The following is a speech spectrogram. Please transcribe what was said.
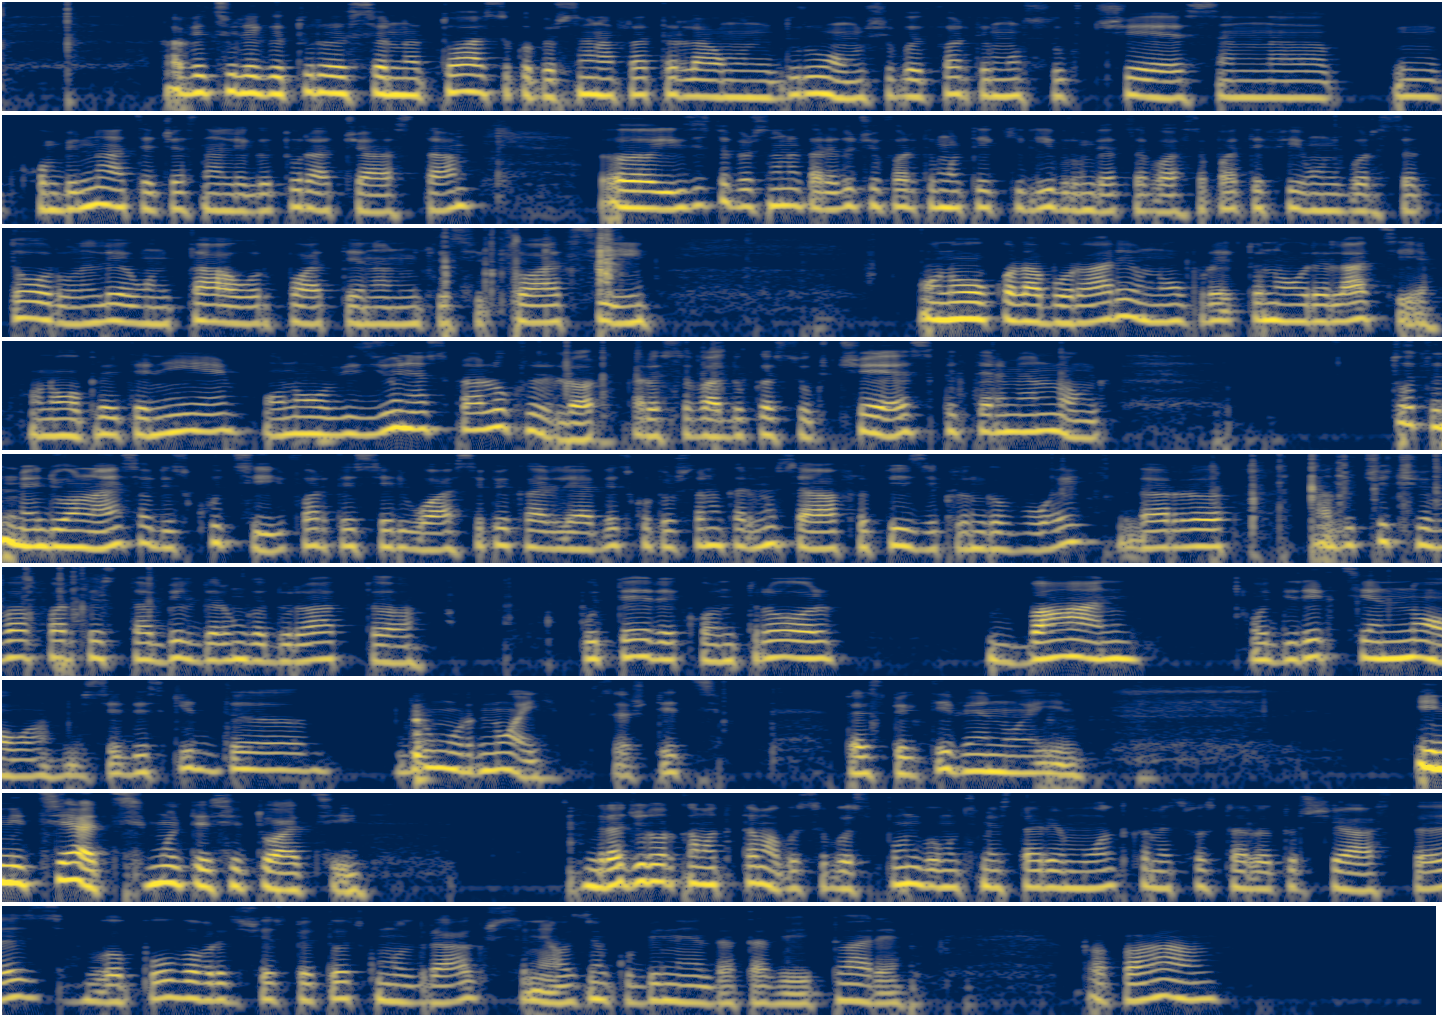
aveți o legătură sănătoasă cu o persoană aflată la un drum și văd foarte mult succes în, combinația aceasta, în legătura aceasta. Uh, există o persoană care aduce foarte mult echilibru în viața voastră. Poate fi un vărsător, un leu, un taur, poate în anumite situații o nouă colaborare, un nou proiect, o nouă relație, o nouă prietenie, o nouă viziune asupra lucrurilor care o să vă aducă succes pe termen lung. Tot în mediul online sau discuții foarte serioase pe care le aveți cu o persoană care nu se află fizic lângă voi, dar uh, aduce ceva foarte stabil de lungă durată, putere, control, bani, o direcție nouă. Se deschid uh, drumuri noi, să știți, perspective noi, inițiați multe situații. Dragilor, cam atât am avut să vă spun. Vă mulțumesc tare mult că mi-ați fost alături și astăzi. Vă pup, vă îmbrățișez pe toți cu mult drag și să ne auzim cu bine data viitoare. Pa, pa!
